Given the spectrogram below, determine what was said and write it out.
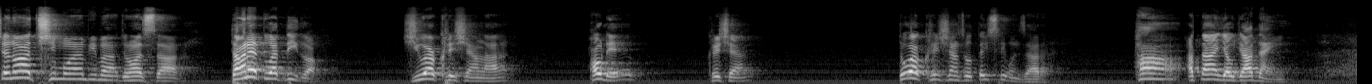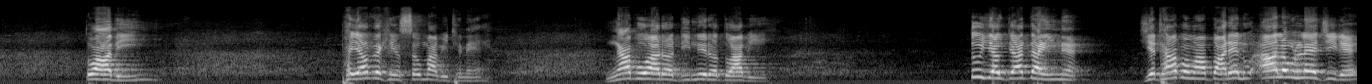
ကျွန်တော်ချီးမွမ်းပြီးမှကျွန်တော်စားဒါနဲ့ तू ကသိသွား you are christian လားဟုတ်တယ် christian တို့က christian ဆိုသိစိတ်ဝင်စားတာဟာအတန်းယောက်ျားတိုင်သွားပြီဖယားသခင်ဆုံးမပြီထင်တယ်ငါဘွားတော့ဒီနေ့တော့သွားပြီသူ့ယောက်ျားတိုင်နဲ့ယထာပေါ်မှာပါတဲ့လူအားလုံးလှဲ့ကြည့်တယ်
